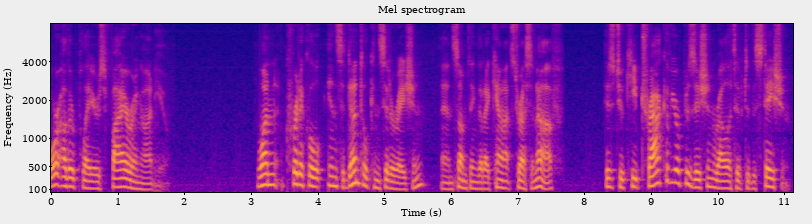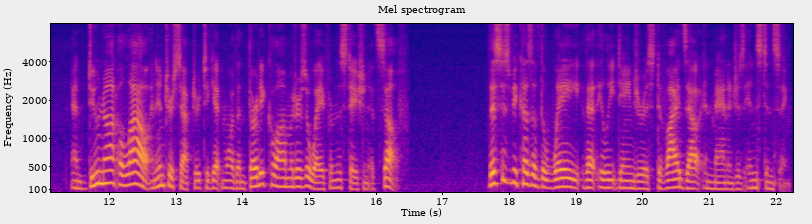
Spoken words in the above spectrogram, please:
or other players firing on you. One critical incidental consideration, and something that I cannot stress enough, is to keep track of your position relative to the station, and do not allow an interceptor to get more than 30 kilometers away from the station itself. This is because of the way that Elite Dangerous divides out and manages instancing.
